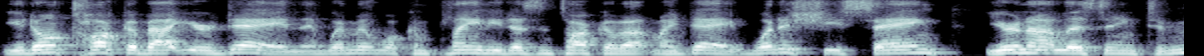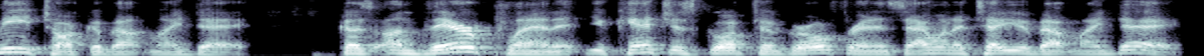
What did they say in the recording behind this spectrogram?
you don't talk about your day, and then women will complain he doesn't talk about my day. What is she saying? You're not listening to me talk about my day. Because on their planet, you can't just go up to a girlfriend and say, I want to tell you about my day.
